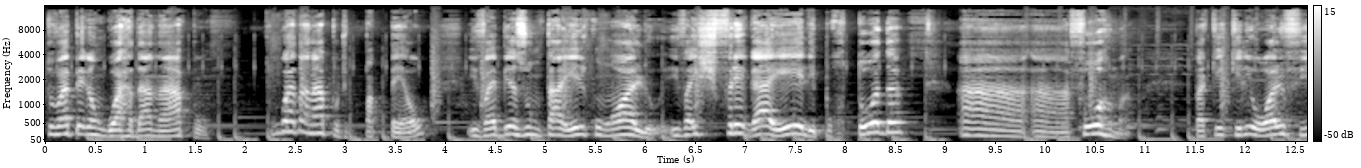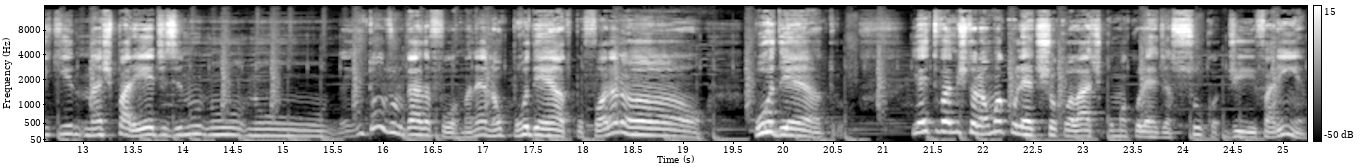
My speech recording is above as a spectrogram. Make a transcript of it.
Tu vai pegar um guardanapo, um guardanapo de papel e vai besuntar ele com óleo e vai esfregar ele por toda a, a forma para que aquele óleo fique nas paredes e no, no, no, em todos os lugares da forma, né? Não por dentro, por fora não, por dentro. E aí tu vai misturar uma colher de chocolate com uma colher de açúcar, de farinha,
